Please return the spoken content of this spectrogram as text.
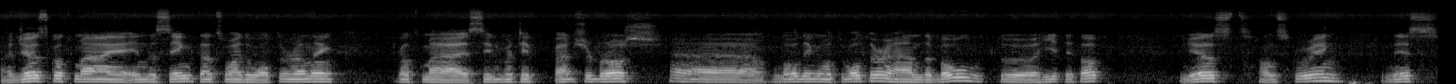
I just got my in the sink, that's why the water running. Got my silver tip badger brush, uh, loading with water and the bowl to heat it up. Just unscrewing this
